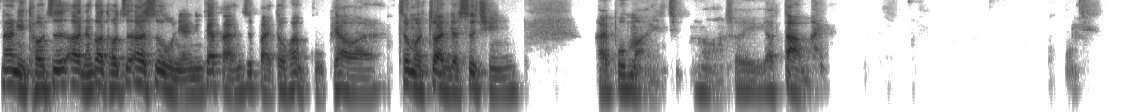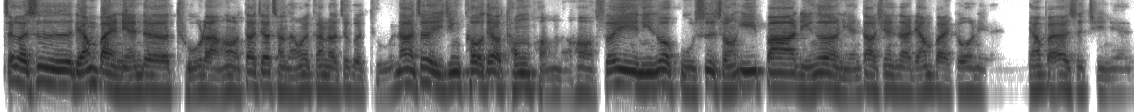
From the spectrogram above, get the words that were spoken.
那你投资二能够投资二十五年，你应该百分之百都换股票啊，这么赚的事情还不买哦，所以要大买。这个是两百年的图了哈，大家常常会看到这个图。那这已经扣掉通膨了哈，所以你若股市从一八零二年到现在两百多年，两百二十几年，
